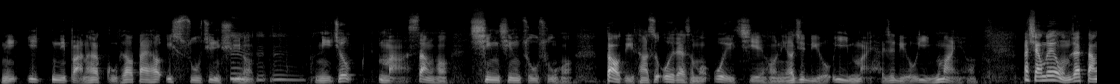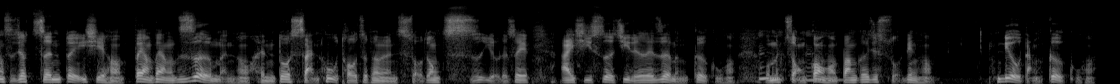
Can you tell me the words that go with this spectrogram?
你一你把那个股票代号一输进去哈，你就。马上哈，清清楚楚哈，到底它是位在什么位阶哈？你要去留意买还是留意卖哈？那相对于我们在当时就针对一些哈非常非常热门哈，很多散户投资朋友们手中持有的这些 IC 设计的这些热门个股哈，我们总共哈帮哥去锁定哈六档个股哈。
